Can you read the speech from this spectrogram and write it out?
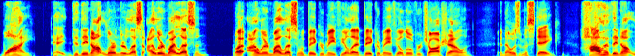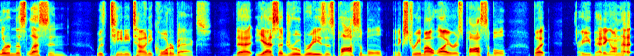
Why eh, did they not learn their lesson? I learned my lesson. Right, I learned my lesson with Baker Mayfield. I had Baker Mayfield over Josh Allen, and that was a mistake. How have they not learned this lesson with teeny tiny quarterbacks? That yes, a Drew Brees is possible, an extreme outlier is possible, but are you betting on that?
